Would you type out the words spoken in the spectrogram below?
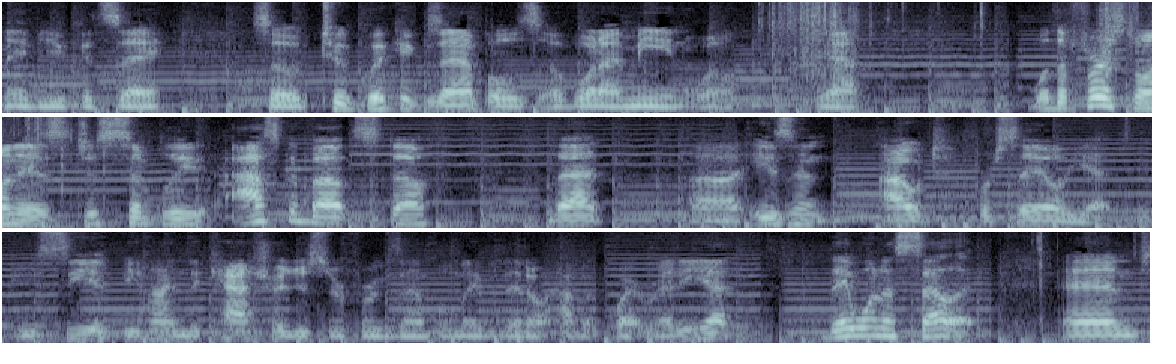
maybe you could say. So, two quick examples of what I mean. Well, yeah. Well, the first one is just simply ask about stuff that uh, not out for sale yet. If you see it behind the cash register, for example, maybe they don't have it quite ready yet, they want to sell it. And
